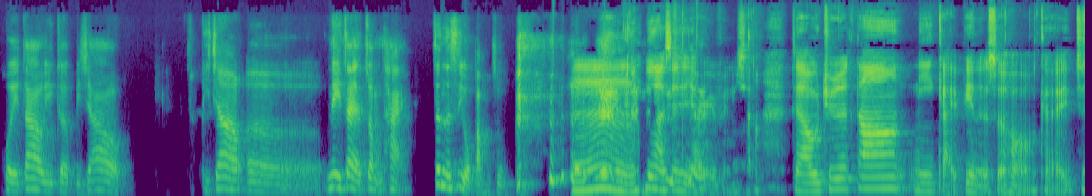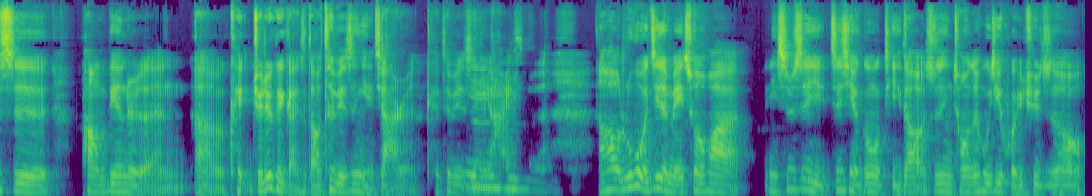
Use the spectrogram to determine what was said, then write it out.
回到一个比较比较呃内在的状态，真的是有帮助。嗯，非常谢谢雅玉分享。对啊，我觉得当你改变的时候，OK，就是旁边的人呃可以绝对可以感受到，特别是你的家人，OK，特别是你的孩子们。嗯、然后如果我记得没错的话，你是不是之前跟我提到，就是你重深呼吸回去之后，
